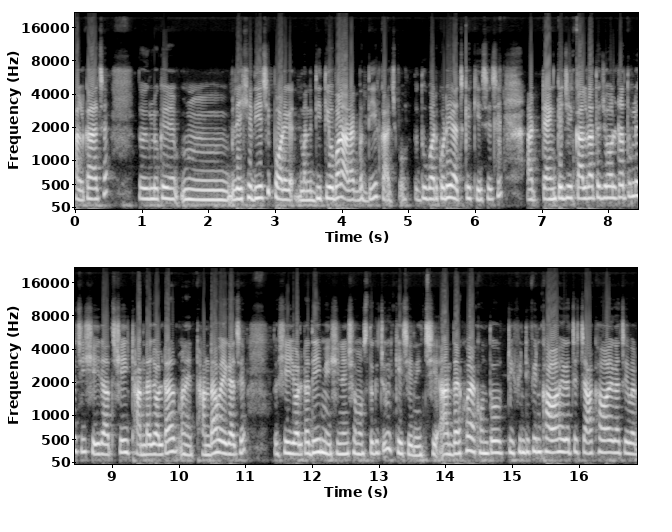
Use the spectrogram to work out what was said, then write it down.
হালকা আছে। তো ওইগুলোকে রেখে দিয়েছি, পরে মানে দ্বিতীয়বার আর একবার দিয়ে কাচবো। তো দুবার করেই আজকে কেসেছি আর ট্যাঙ্কে যে কাল রাতে জলটা তুলেছি, সেই রাত, সেই ঠান্ডা জলটা মানে ঠান্ডা হয়ে গেছে। তো সেই জলটা দিয়েই মেশিনের সমস্ত কিছুকে কেচে নিচ্ছি। আর দেখো, এখন তো টিফিন টিফিন খাওয়া হয়ে গেছে, চা খাওয়া হয়ে গেছে, এবার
